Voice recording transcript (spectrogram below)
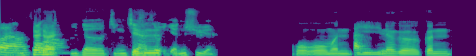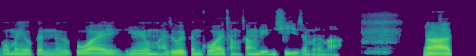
啊三啊级的警戒还是延续诶。我我们以那个跟我们有跟那个国外，因为我们还是会跟国外厂商联系什么的嘛。那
